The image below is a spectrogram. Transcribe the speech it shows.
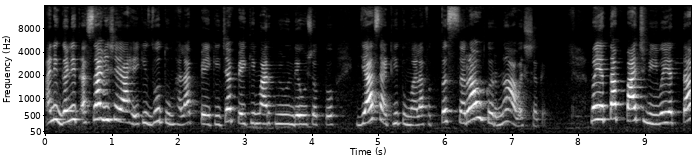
आणि गणित असा विषय आहे की जो तुम्हाला पैकीच्या पैकी मार्क मिळवून देऊ शकतो. यासाठी तुम्हाला फक्त सराव करणं आवश्यक आहे. व इयत्ता पाचवी व इयत्ता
